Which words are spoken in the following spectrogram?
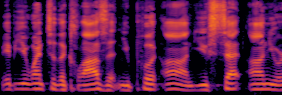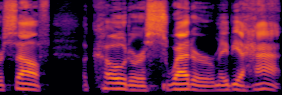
maybe you went to the closet and you put on, you set on yourself a coat or a sweater or maybe a hat.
